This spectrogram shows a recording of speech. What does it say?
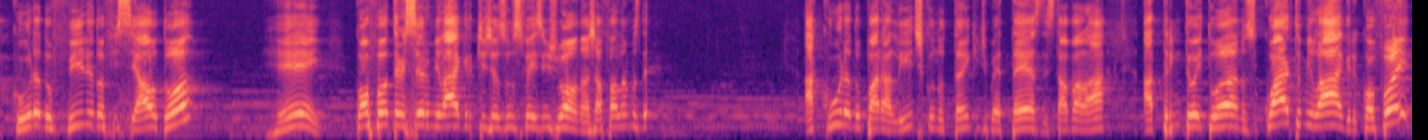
cura do filho do oficial do rei. Qual foi o terceiro milagre que Jesus fez em João? Nós já falamos dele. A cura do paralítico no tanque de Betesda, estava lá há 38 anos. Quarto milagre, qual foi?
